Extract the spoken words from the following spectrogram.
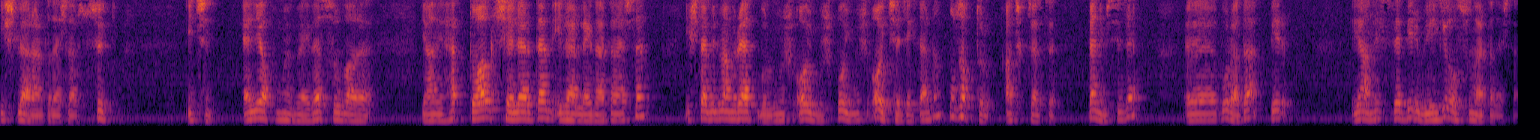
işler arkadaşlar. Süt için el yapımı meyve suları yani hep doğal şeylerden ilerleyin arkadaşlar. İşte bilmem Red Bull'muş, oymuş, buymuş, o içeceklerden uzak durun açıkçası. Benim size e, burada bir yani size bir bilgi olsun arkadaşlar.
